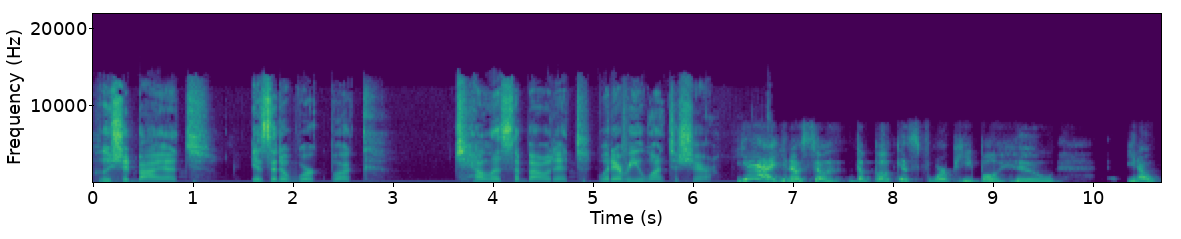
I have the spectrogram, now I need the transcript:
who should buy it? Is it a workbook? Tell us about it. Whatever you want to share. Yeah, you know, so the book is for people who you know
